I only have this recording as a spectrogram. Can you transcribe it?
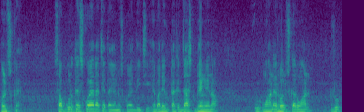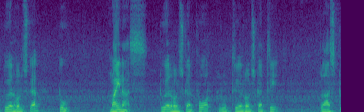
whole square সবগুলোতে স্কোয়ার আছে, তাই আমি স্কোয়ার দিচ্ছি এবার এটাকে জাস্ট ভেঙে নাও। ওয়ানের whole square one root two এর whole square two minus two এর whole square four root three এর whole square three plus two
